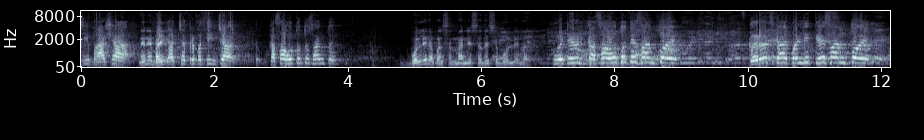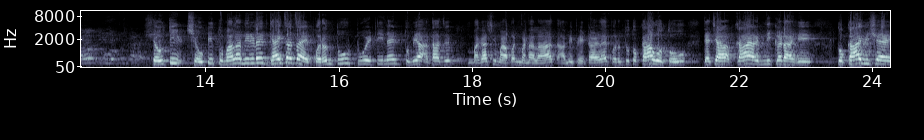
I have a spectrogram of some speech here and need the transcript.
जी भाषा. या छत्रपतींच्या कसा होतो तो सांगतोय बोलले ना पण सन्मान्य सदस्य बोलले ना ट्विटर कसा होतो ते सांगतोय गरज काय पडली ते सांगतोय. शेवटी शेवटी तुम्हाला निर्णय घ्यायचाच आहे. परंतु टू एटी नाईन तुम्ही आता जे मगाशी आपण म्हणालात आम्ही फेटाळलाय परंतु तो का होतो? त्याच्या काय निकड आहे? तो काय विषय आहे?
